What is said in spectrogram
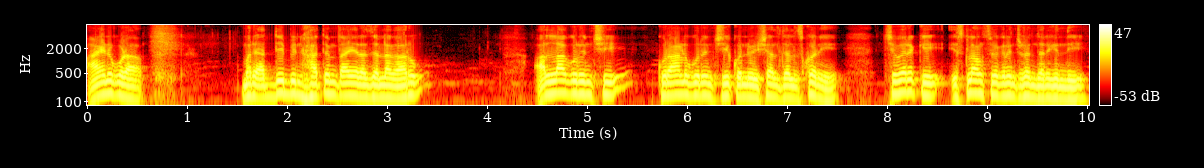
ఆయన కూడా మరి అద్దె బిన్ హాతిమ్ తాయి రజల్లా గారు అల్లా గురించి ఖురాన్ గురించి కొన్ని విషయాలు తెలుసుకొని చివరికి ఇస్లాం స్వీకరించడం జరిగింది.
